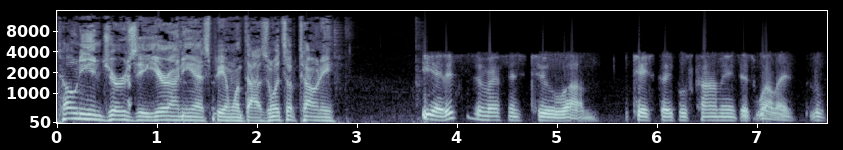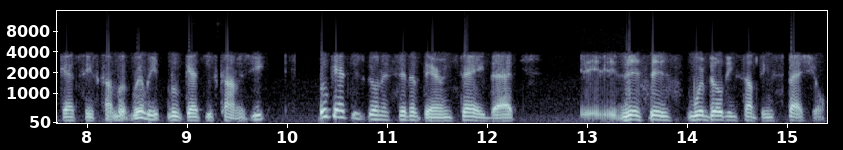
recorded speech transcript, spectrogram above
Tony in Jersey, you're on ESPN 1000. What's up, Tony? Yeah, this is a reference to um, Chase Claypool's comments as well as Luke Getsy's comment. But really, Luke Getsy's comments. You, Luke Getsy's going to sit up there and say that uh, this is we're building something special.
